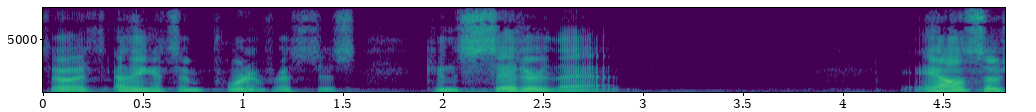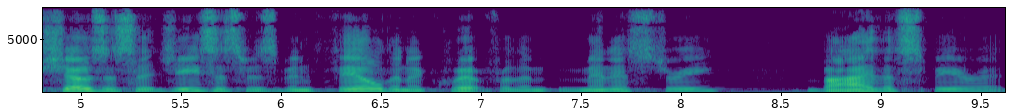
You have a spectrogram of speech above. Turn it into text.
So I think it's important for us to just consider that. It also shows us that Jesus has been filled and equipped for the ministry by the Spirit,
